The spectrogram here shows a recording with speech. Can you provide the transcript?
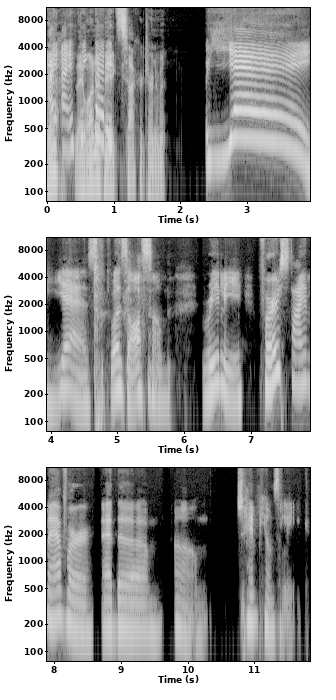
Yeah, I they think won a big it's- soccer tournament. Yay! Yes, it was awesome. Really, first time ever at the um, um, Champions League.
